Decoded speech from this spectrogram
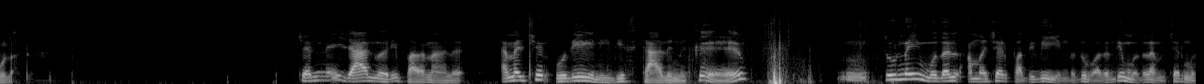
உள்ளது. சென்னை ஜான்வரி பதினாலு. அமைச்சர் உதயநிதி ஸ்டாலினுக்கு துணை முதல் அமைச்சர் பதவி என்பது வதந்தி முதலமைச்சர் மு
